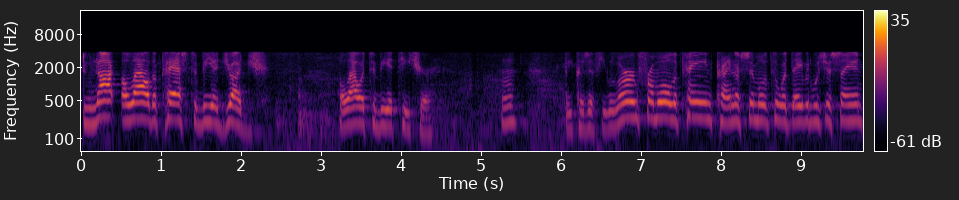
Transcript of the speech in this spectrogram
do not allow the past to be a judge. Allow it to be a teacher. Huh? Because if you learn from all the pain, kind of similar to what David was just saying,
